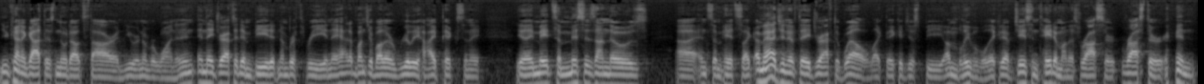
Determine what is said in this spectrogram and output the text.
you kind of got this no doubt star, and you were number one. And and they drafted Embiid at number three, and they had a bunch of other really high picks, and they you know, they made some misses on those. Uh, and some hits. Like imagine if they drafted well, like they could just be unbelievable. They could have Jayson Tatum on this roster roster in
